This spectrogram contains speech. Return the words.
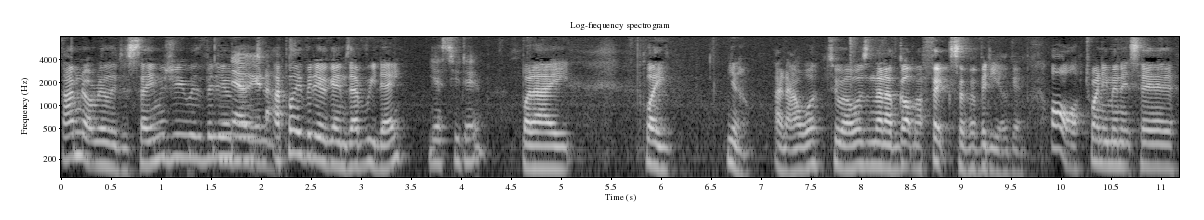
I'm not really the same as you with video No, games. you're not. I play video games every day, Yes, you do. but I play, you know, an hour, two hours, and then I've got my fix of a video game. Or 20 minutes here,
